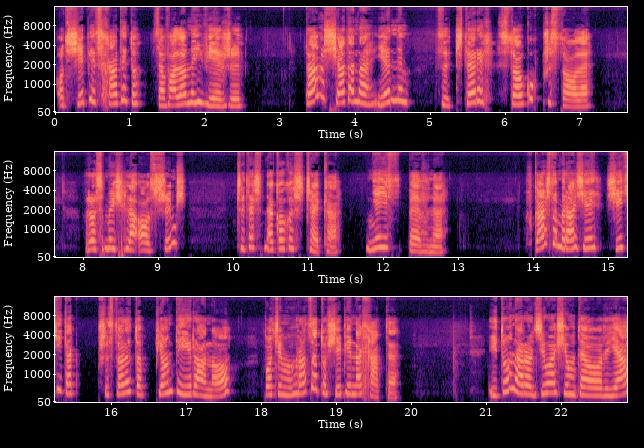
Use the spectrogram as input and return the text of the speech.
od siebie z chaty do zawalonej wieży. Tam siada na jednym z czterech stołków przy stole. Rozmyśla o czymś, czy też na kogoś czeka. Nie jest pewne. W każdym razie siedzi tak przy stole do piątej rano, po czym wraca do siebie na chatę. I tu narodziła się teoria,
